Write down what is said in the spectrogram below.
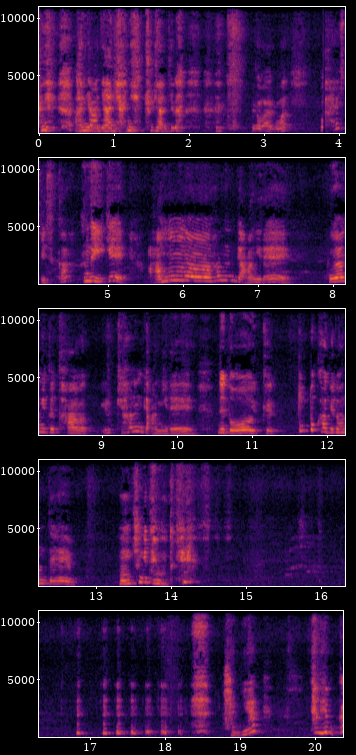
아니 아니 아니 아니 아니 그게 아니라 이거 봐 이거 할수 있을까? 근데 이게 아무나 하는 게 아니래. 고양이들 다 이렇게 하는 게 아니래. 근데 너 이렇게 똑똑하기도 한데 멍충이 되면 어떡해? 아니야? 한번 해볼까?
